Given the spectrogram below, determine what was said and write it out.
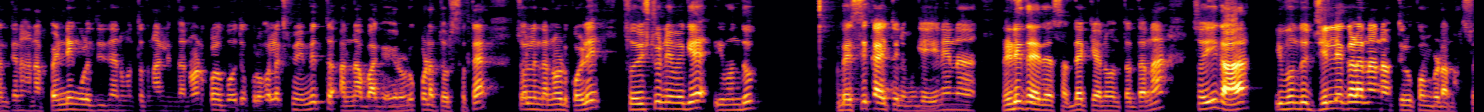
ಕಂತಿನ ಹಣ ಪೆಂಡಿಂಗ್ ಉಳಿದಿದೆ ಅನ್ನುವಂಥದ್ದು ಅಲ್ಲಿಂದ ನೋಡ್ಕೊಳ್ಬಹುದು ಗೃಹಲಕ್ಷ್ಮಿ ಮಿತ್ ಅನ್ನಭಾಗ್ಯ ಎರಡು ಕೂಡ ತೋರಿಸುತ್ತೆ. ಸೊ ಅಲ್ಲಿಂದ ನೋಡ್ಕೊಳ್ಳಿ. ಸೊ ಇಷ್ಟು ನಿಮಗೆ ಈ ಒಂದು ಬೇಸಿಕ್ ಆಯ್ತು ನಿಮ್ಗೆ, ಏನೇನ ನಡೀತಾ ಇದೆ ಸದ್ಯಕ್ಕೆ ಅನ್ನುವಂಥದ್ದನ್ನ. ಸೊ ಈಗ ಈ ಒಂದು ಜಿಲ್ಲೆಗಳನ್ನ ನಾವು ತಿಳ್ಕೊಂಡ್ಬಿಡೋಣ ಸೊ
